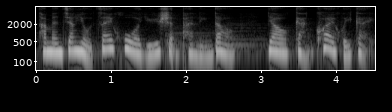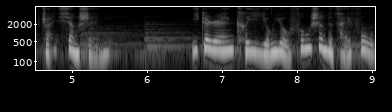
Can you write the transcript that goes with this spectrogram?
他们将有灾祸与审判临到，要赶快悔改，转向神。一个人可以拥有丰盛的财富。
